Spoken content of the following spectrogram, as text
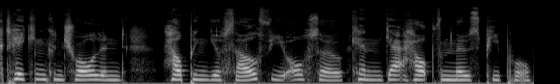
taking control and helping yourself, you also can get help from those people.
